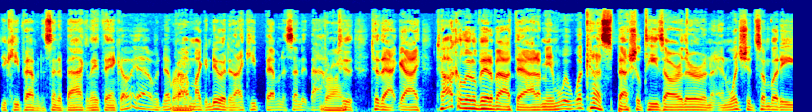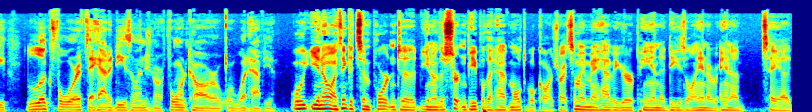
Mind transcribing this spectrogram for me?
you keep having to send it back, and they think, oh yeah, with no Right. problem, I can do it, and I keep having to send it back Right. to to that guy. Talk a little bit about that. I mean, wh- what kind of specialties are there, and, and what should somebody look for if they had a diesel engine or a foreign car or, or what have you? Well, you know, I think it's important to, you know, there's certain people that have multiple cars, right? Somebody may have a European, a diesel, and a, and a say a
